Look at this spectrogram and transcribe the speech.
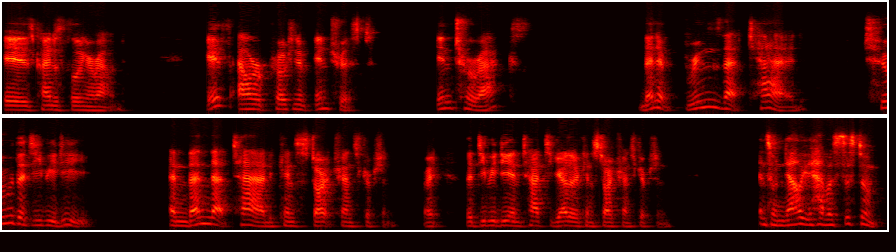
is kind of floating around. If our protein of interest interacts, then it brings that TAD to the DBD and then that TAD can start transcription, right? The DBD and TAD together can start transcription. And so now you have a system,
